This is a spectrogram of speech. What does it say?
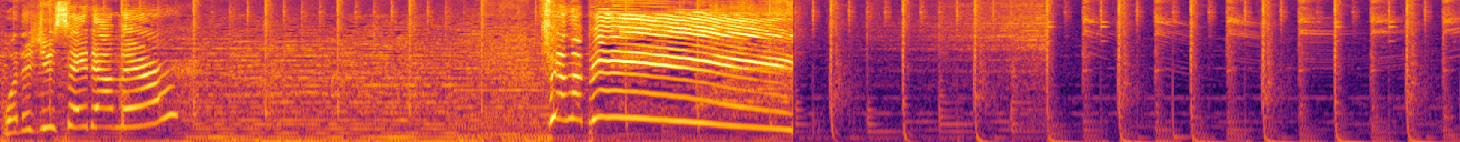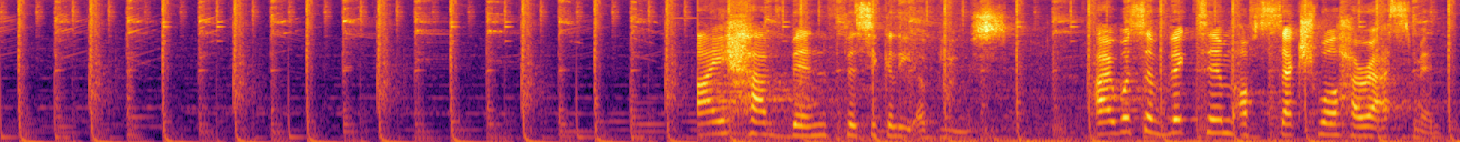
What did you say down there? Philippines! I have been physically abused. I was a victim of sexual harassment.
